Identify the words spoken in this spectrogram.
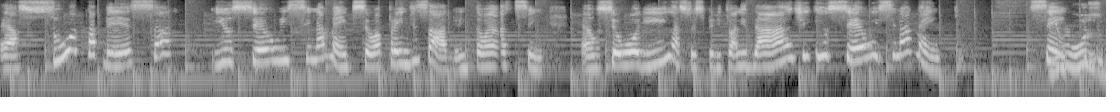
é a sua cabeça e o seu ensinamento, seu aprendizado. Então é assim, é o seu ori, a sua espiritualidade e o seu ensinamento. Sim. E o uso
